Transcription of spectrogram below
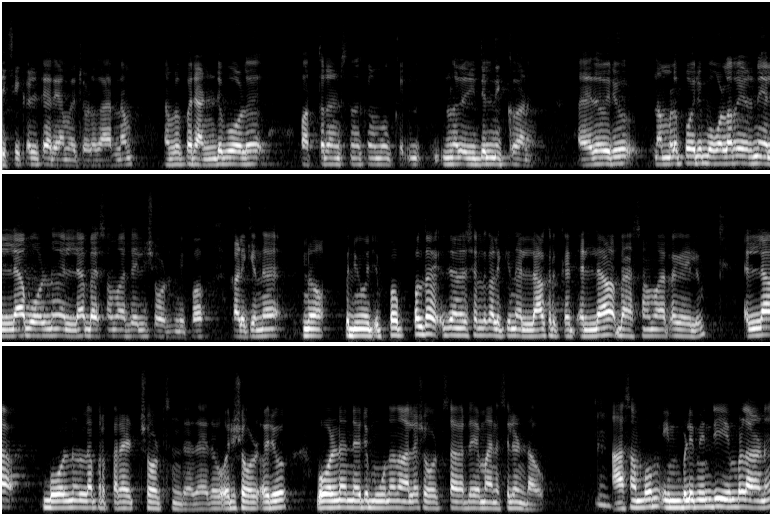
ഡിഫിക്കൽട്ടി അറിയാൻ പറ്റുള്ളൂ. കാരണം നമ്മളിപ്പോൾ രണ്ട് ബോൾ പത്ത് റൺസ് നമുക്ക് എന്നുള്ള രീതിയിൽ നിൽക്കുകയാണ്. അതായത് ഒരു നമ്മളിപ്പോൾ ഒരു ബോളർ ഇടുന്ന എല്ലാ ബോളിനും എല്ലാ ബാറ്റ്സ്മാന്മാരുടെയും ഷോട്ട് ഉണ്ട്. ഇപ്പോൾ കളിക്കുന്ന ഇപ്പോൾ ഇപ്പോഴത്തെ ജനറേഷനിൽ കളിക്കുന്ന എല്ലാ ക്രിക്കറ്റ് എല്ലാ ബാറ്റ്സ്മാന്മാരുടെ കയ്യിലും എല്ലാ ബോളിനുള്ള പ്രിപ്പറേഡ് ഷോട്ട്സ് ഉണ്ട്. അതായത് ഒരു ഷോട്ട് ഒരു ബോളിന് തന്നെ ഒരു മൂന്നോ നാലോ ഷോട്ട്സ് അവരുടെ മനസ്സിലുണ്ടാവും. ആ സംഭവം ഇംപ്ലിമെന്റ് ചെയ്യുമ്പോഴാണ്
